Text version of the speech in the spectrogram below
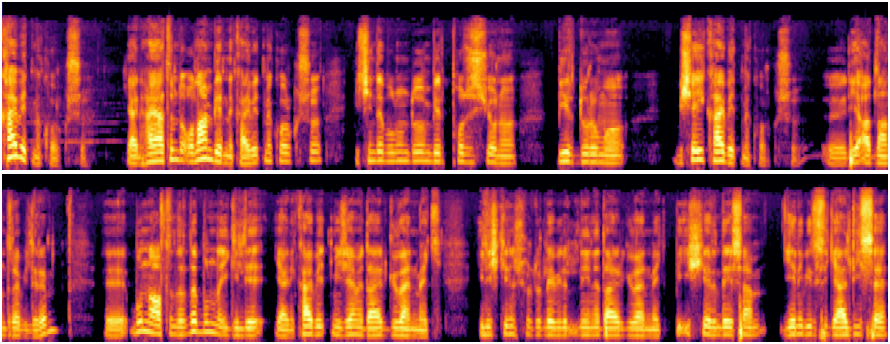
kaybetme korkusu. Yani hayatımda olan birini kaybetme korkusu, içinde bulunduğum bir pozisyonu, bir durumu, bir şeyi kaybetme korkusu e, diye adlandırabilirim. E, bunun altında da bununla ilgili yani kaybetmeyeceğime dair güvenmek, ilişkinin sürdürülebilirliğine dair güvenmek, bir iş yerindeysem yeni birisi geldiyse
